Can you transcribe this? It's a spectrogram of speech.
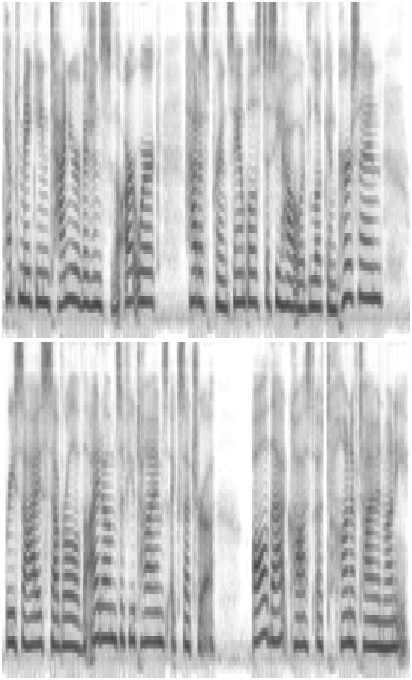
kept making tiny revisions to the artwork, had us print samples to see how it would look in person, resize several of the items a few times, etc. All that cost a ton of time and money,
